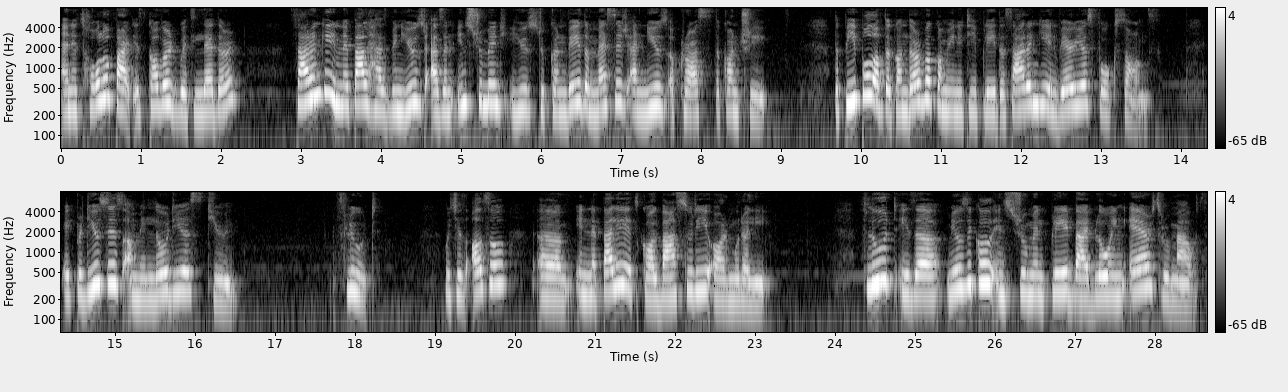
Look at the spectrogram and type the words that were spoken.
and its hollow part is covered with leather. Sarangi in Nepal has been used as an instrument used to convey the message and news across the country. The people of the Gandharva community play the sarangi in various folk songs. It produces a melodious tune. Flute, which is also uh, in Nepali, it's called bansuri or murali. Flute is a musical instrument played by blowing air through mouth.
